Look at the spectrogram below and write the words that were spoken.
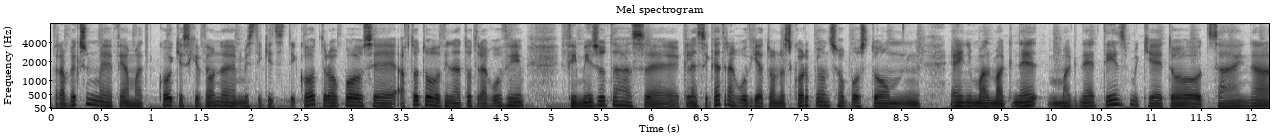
τραβήξουν με θεαματικό και σχεδόν μυστικιστικό τρόπο σε αυτό το δυνατό τραγούδι θυμίζοντας κλασικά τραγούδια των Scorpions όπως το Animal Magnetism και το China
